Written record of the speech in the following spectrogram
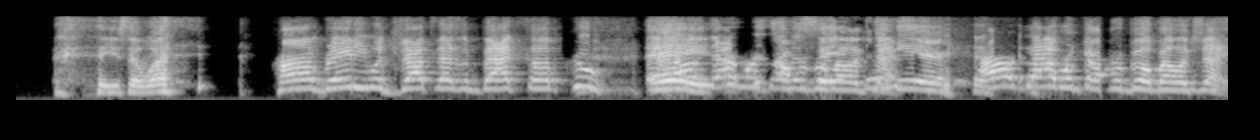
you said what? Tom Brady was drafted as a backup too. And Hey, how'd that work out for Bill Belichick? here. How'd that work out for Bill Belichick?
